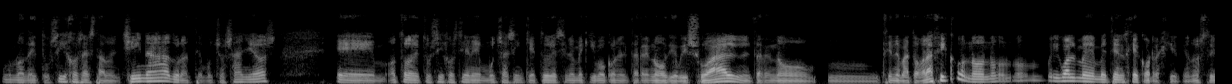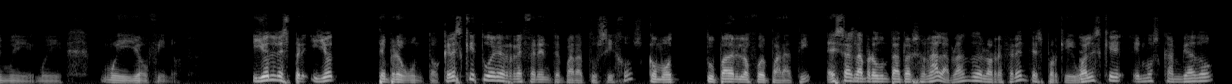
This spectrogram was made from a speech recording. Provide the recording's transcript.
Uno de tus hijos ha estado en China durante muchos años, eh, otro de tus hijos tiene muchas inquietudes, si no me equivoco, en el terreno audiovisual, en el terreno mm, cinematográfico. No, no, no, igual me, me, tienes que corregir, que no estoy muy, muy, muy yo fino. Y yo les, y yo te pregunto, ¿crees que tú eres referente para tus hijos como tu padre lo fue para ti? Esa es la pregunta personal, hablando de los referentes, porque igual es que hemos cambiado,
